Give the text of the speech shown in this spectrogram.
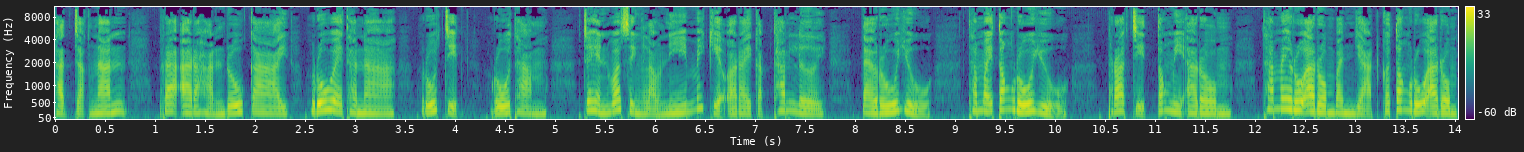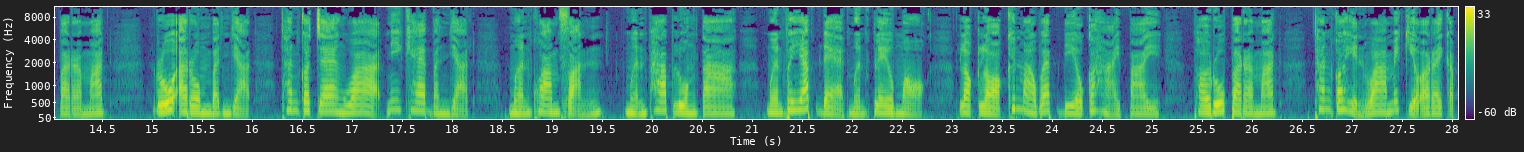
ถัดจากนั้น พระอรหันต์รู้กาย รู้เวทนา รู้จิต รู้ธรรม จะเห็นว่าสิ่งเหล่านี้ไม่เกี่ยวอะไรกับท่านเลย แต่รู้อยู่ทำไมต้องรู้อยู่ เพราะจิตต้องมีอารมณ์ ถ้าไม่รู้อารมณ์บัญญัติก็ต้องรู้อารมณ์ปรมัต รู้อารมณ์บัญญัติ ท่านก็แจ้งว่านี่แค่บัญญัติ เหมือนความฝัน เหมือนภาพลวงตา เหมือนพยับแดด เหมือนเปลวหมอก หลอกๆขึ้นมาแวบเดียวก็หายไป พอรู้ปรมัตท่านก็เห็นว่าไม่เกี่ยวอะไรกับ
